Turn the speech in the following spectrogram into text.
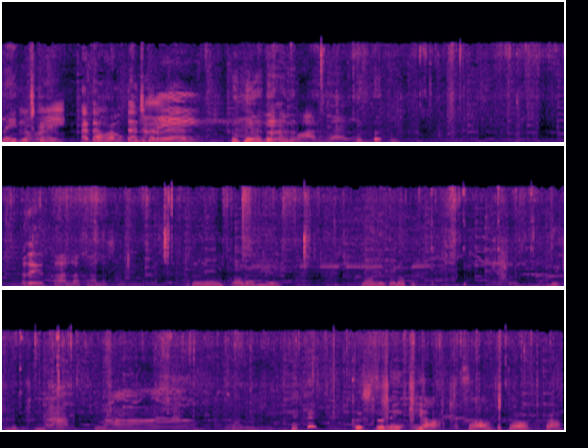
नहीं टच करे अरे। तो हम टच कर रहे हैं। अरे काला काला सा हाँ, काला भी है। वहाँ देखो ना कुत्ता देखो ना देखो। ना कुछ तो नहीं किया। सॉफ्ट सॉफ्ट था।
